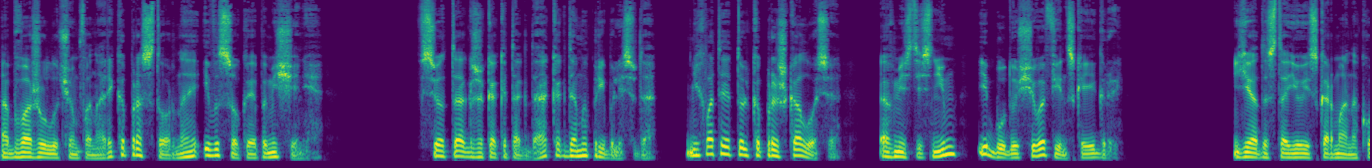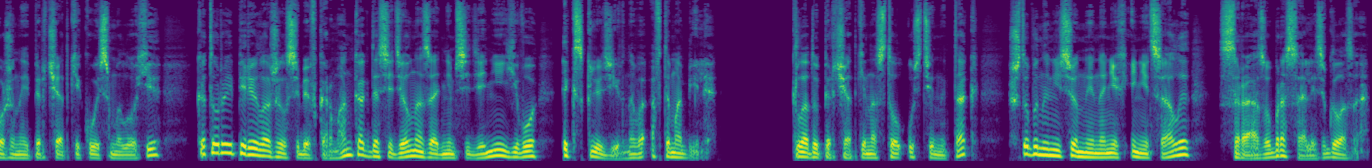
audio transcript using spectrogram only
Обвожу лучом фонарика просторное и высокое помещение. Все так же, как и тогда, когда мы прибыли сюда. Не хватает только прыжка лося, а вместе с ним и будущего финской игры. Я достаю из кармана кожаные перчатки Куйсмы Лохи, которые переложил себе в карман, когда сидел на заднем сидении его эксклюзивного автомобиля. Кладу перчатки на стол у стены так, чтобы нанесенные на них инициалы сразу бросались в глаза.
